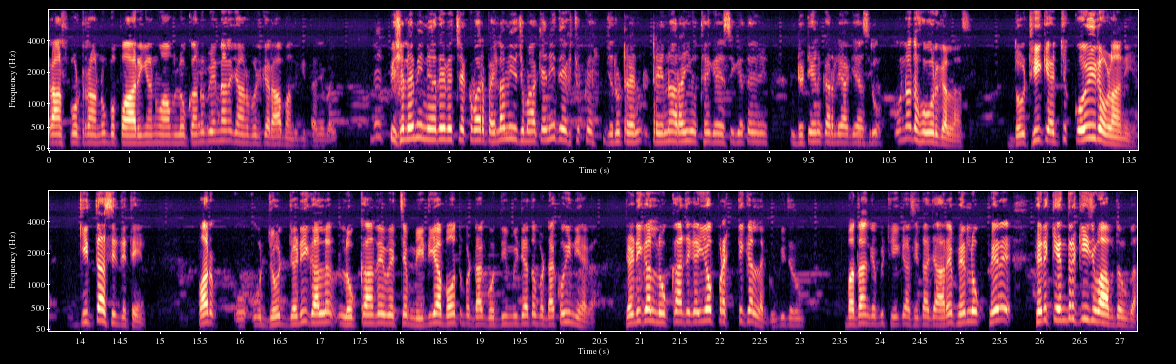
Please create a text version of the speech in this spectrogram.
ਟਰਾਂਸਪੋਰਟਰਾਂ ਨੂੰ ਵਪਾਰੀਆਂ ਨੂੰ ਆਮ ਲੋਕਾਂ ਨੂੰ ਵੀ ਇਹਨਾਂ ਨੇ ਜਾਣਬੁੱਝ ਕੇ ਰਾਹ ਬੰਦ ਕੀਤਾ ਜੇ ਬਾਈ। ਨਹੀਂ ਪਿਛਲੇ ਮਹੀਨਿਆਂ ਦੇ ਵਿੱਚ ਇੱਕ ਵਾਰ ਪਹਿਲਾਂ ਵੀ ਜਮਾ ਕੇ ਨਹੀਂ ਦੇਖ ਚੁੱਕੇ ਜਦੋਂ ਟ੍ਰੇਨ ਟ੍ਰੇਨਾਂ ਰਾਹੀਂ ਉੱਥੇ ਗਏ ਸੀਗੇ ਤੇ ਡਿਟੇਨ ਕਰ ਲਿਆ ਗਿਆ ਸੀ ਉਹਨਾਂ ਦਾ ਹੋਰ ਗੱਲਾਂ ਸੀ। ਦੋ ਠੀਕ ਹੈ ਇਹ 'ਚ ਕੋਈ ਰੌਲਾ ਨਹੀਂ ਕੀਤਾ ਸੀ ਡਿਟੇਨ ਪਰ ਉਹ- ਜੋ, ਜਿਹੜੀ ਗੱਲ ਲੋਕਾਂ ਦੇ ਵਿੱਚ ਮੀਡੀਆ ਬਹੁਤ ਵੱਡਾ, ਗੋਦੀ ਮੀਡੀਆ ਤੋਂ ਵੱਡਾ ਕੋਈ ਨਹੀਂ ਹੈਗਾ। ਜਿਹੜੀ ਗੱਲ ਲੋਕਾਂ 'ਚ ਗਈ, ਉਹ ਪ੍ਰੈਕਟੀਕਲ ਲੱਗੂਗੀ ਜਦੋਂ ਬਤਾਂਗੇ ਵੀ ਠੀਕ ਹੈ ਅਸੀਂ ਤਾਂ ਜਾ ਰਹੇ, ਫਿਰ ਲੋਕ, ਫਿਰ ਫਿਰ ਕੇਂਦਰ ਕੀ ਜਵਾਬ ਦੇਊਗਾ?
